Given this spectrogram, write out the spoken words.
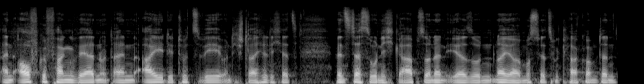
ein Aufgefangen werden und ein Ei, dir tut's weh und ich streichel dich jetzt, wenn es das so nicht gab, sondern eher so, naja, musst du jetzt mit klarkommen, dann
